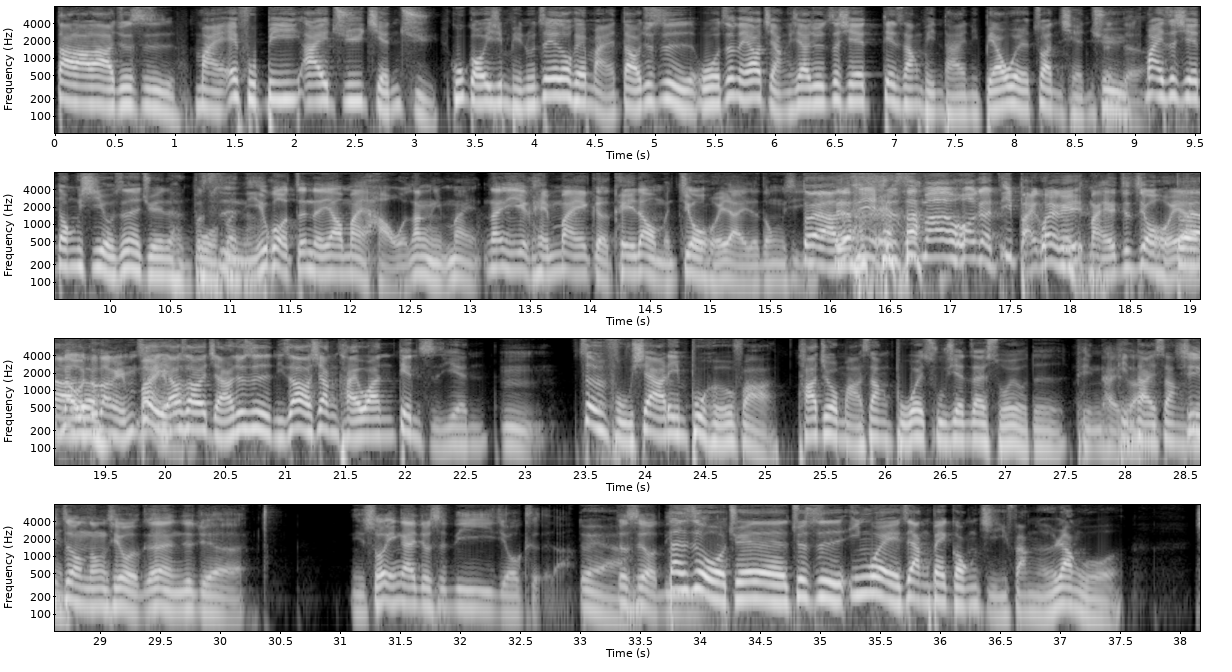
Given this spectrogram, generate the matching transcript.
大啦啦，就是买 FB、IG 检举、Google 一星评论这些都可以买得到。就是我真的要讲一下，就是这些电商平台，你不要为了赚钱去卖这些东西，我真的觉得很不是过分啊、你如果真的要卖好，我让你卖，那你也可以卖一个可以让我们救回来的东西。对啊 你也是妈花个一百块可以买了就救回来，那我就让你卖嘛。这也要稍微讲，就是你知道，像台湾电子烟，嗯政府下令不合法，它就马上不会出现在所有的平台平台上其实这种东西，我个人就觉得，你说应该就是利益纠葛啦，对啊，就是有利益。但是我觉得，就是因为这样被攻击，反而让我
